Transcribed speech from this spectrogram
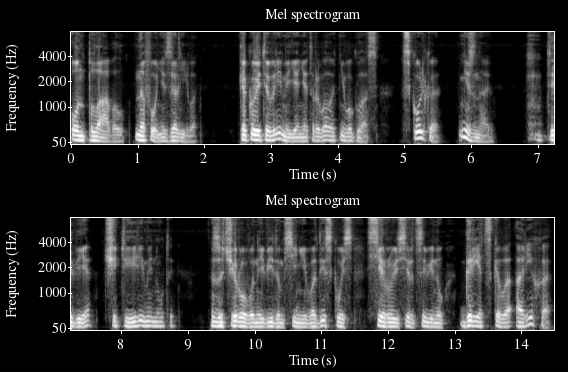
Он плавал на фоне залива. Какое-то время я не отрывал от него глаз. Сколько? Не знаю. Две, четыре минуты. Зачарованный видом синей воды сквозь серую сердцевину грецкого ореха,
